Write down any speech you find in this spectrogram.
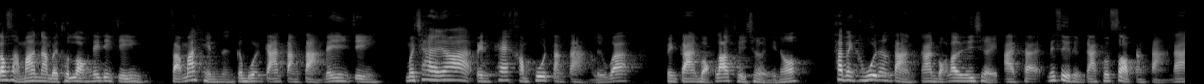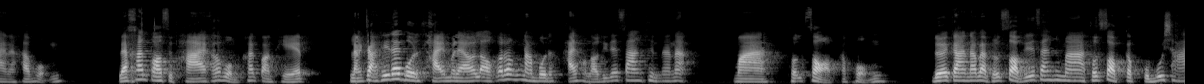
ต้องสามารถนำไปทดลองได้จริง ๆ สามารถเห็นถึงกระบวนการต่างๆ ได้จริง ๆ ไม่ใช่ว่าเป็นแค่คำพูดต่างๆ หรือว่าเป็นการบอกเล่าเฉยๆเนาะถ้าเป็นคำพูดต่างๆ การบอกเล่าเฉยๆอาจจะไม่สื่อถึงการทดสอบต่างๆ ได้นะครับผมและขั้นตอนสุดท้ายครับผมขั้นตอนเทส หลังจากที่ได้โปรโตไทป์มาแล้ว เราก็ต้องนำโปรโตไทป์ของเราที่ได้สร้างขึ้นนั้นนะมาทดสอบครับผม โดยการนำแบบทดสอบที่ได้สร้างขึ้นมา ทดสอบกับกลุ่มผู้ใช้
